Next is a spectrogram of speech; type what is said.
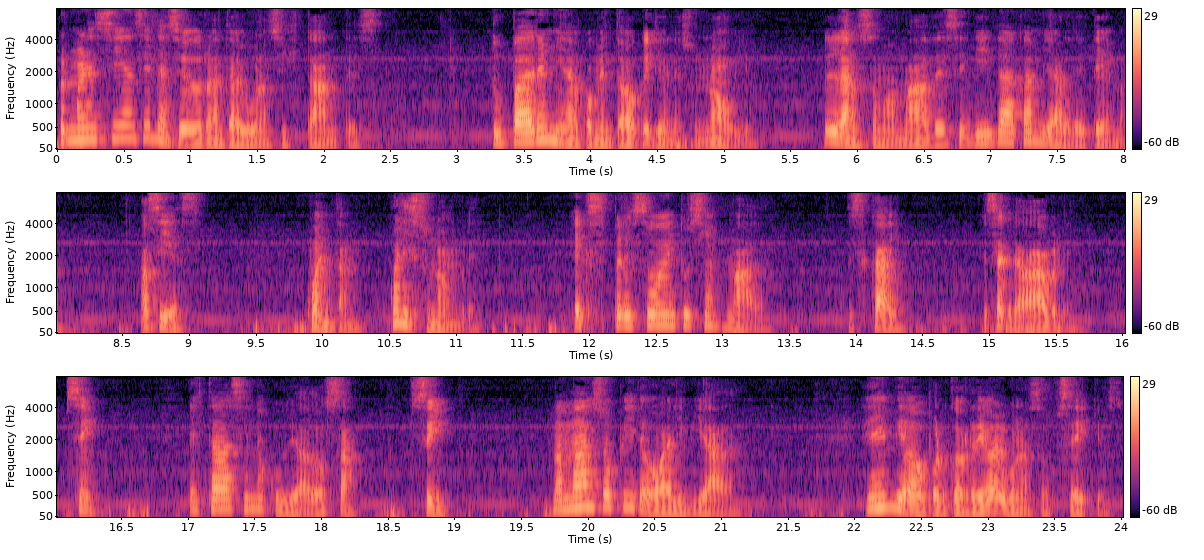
Permanecí en silencio durante algunos instantes. Tu padre me ha comentado que tienes un novio. Lanzó mamá decidida a cambiar de tema. Así es. Cuéntame, ¿cuál es su nombre? Expresó entusiasmada. Sky. Es agradable. Sí. ¿Estaba siendo cuidadosa? Sí. Mamá suspiró aliviada. He enviado por correo algunos obsequios.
